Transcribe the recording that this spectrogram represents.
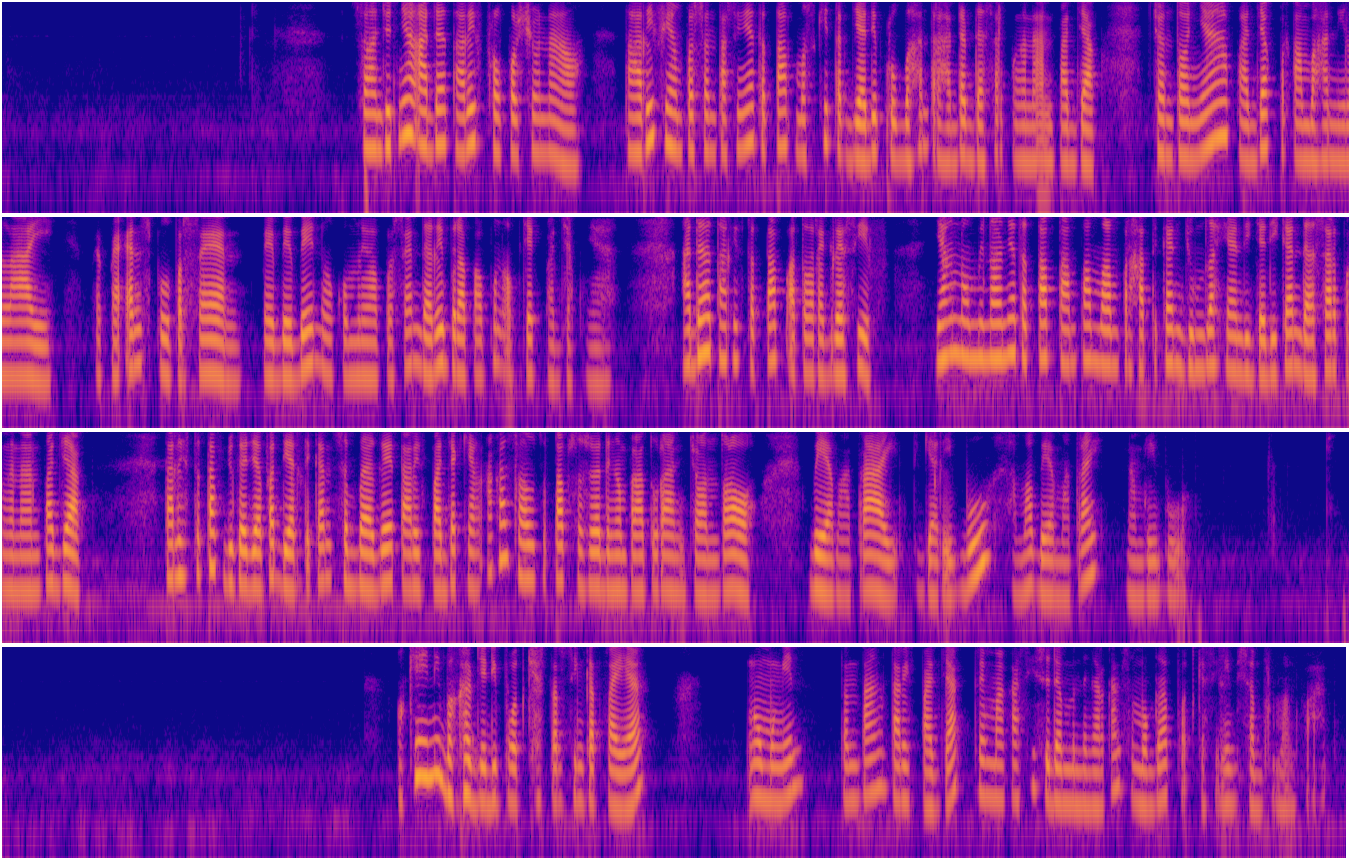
Selanjutnya ada tarif proporsional. Tarif yang persentasenya tetap meski terjadi perubahan terhadap dasar pengenaan pajak. Contohnya pajak pertambahan nilai, PPN 10%, PBB 0,5% dari berapapun objek pajaknya. Ada tarif tetap atau regresif, yang nominalnya tetap tanpa memperhatikan jumlah yang dijadikan dasar pengenaan pajak. Tarif tetap juga dapat diartikan sebagai tarif pajak yang akan selalu tetap sesuai dengan peraturan. Contoh, bea matrai 3000 sama bea matrai 6000. Oke, ini bakal jadi podcast tersingkat saya ngomongin tentang tarif pajak. Terima kasih sudah mendengarkan. Semoga podcast ini bisa bermanfaat.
